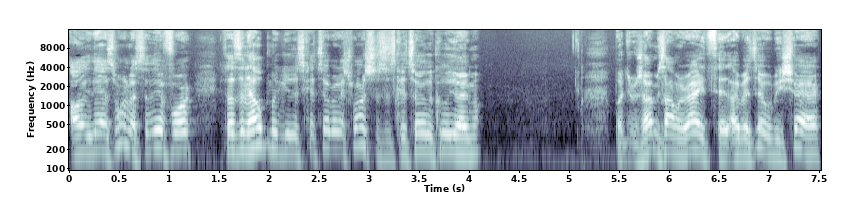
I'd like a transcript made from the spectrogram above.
all he has one, so therefore it doesn't help Megillah Ketzer Ben Hashmashas, it's Ketzer L'Kul Yoima. But the Rishon Salman writes that Abba would be sure,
